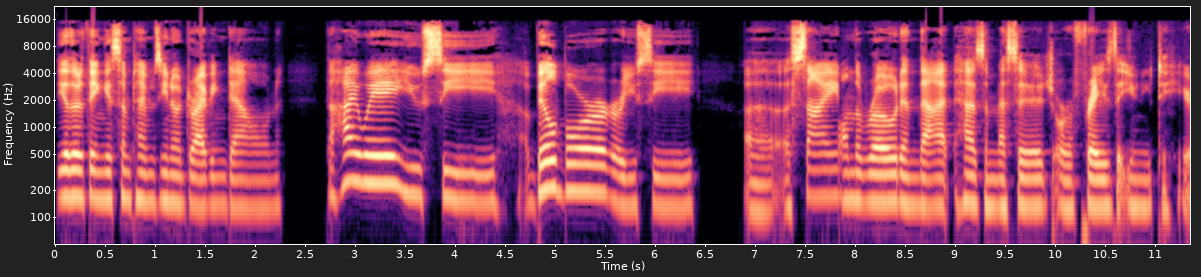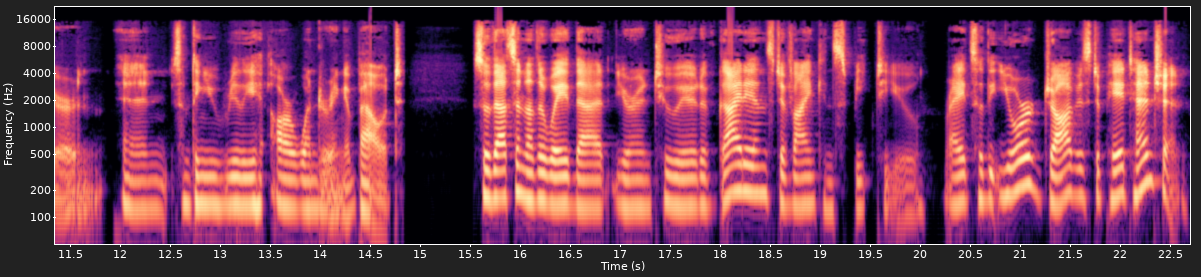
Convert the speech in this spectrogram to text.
The other thing is sometimes, you know, driving down the highway, you see a billboard or you see a, a sign on the road and that has a message or a phrase that you need to hear and, and something you really are wondering about. So that's another way that your intuitive guidance, divine can speak to you, right? So that your job is to pay attention,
